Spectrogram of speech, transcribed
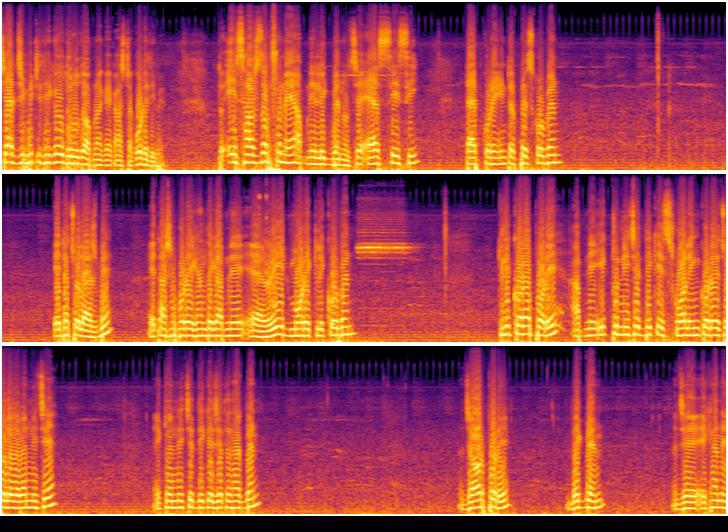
চ্যাট জিপিটি থেকেও দ্রুত আপনাকে কাজটা করে দিবে। তো এই সার্চ অপশনে আপনি লিখবেন হচ্ছে এস সি টাইপ করে ইন্টারপ্রেস করবেন। এটা চলে আসবে। এটা আসার পরে এখান থেকে আপনি রিড মোড়ে ক্লিক করবেন। ক্লিক করার পরে আপনি একটু নিচের দিকে স্ক্রলিং করে চলে যাবেন নিচে। একটু নিচের দিকে যেতে থাকবেন। যাওয়ার পরে দেখবেন যে এখানে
